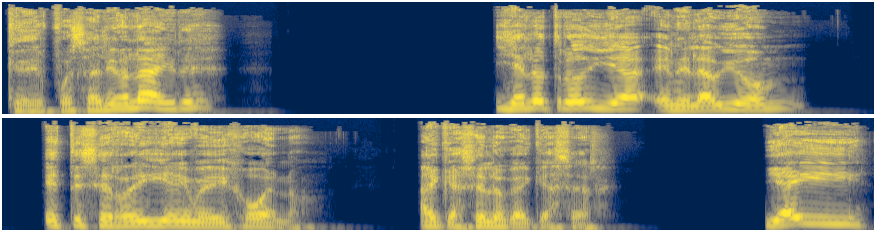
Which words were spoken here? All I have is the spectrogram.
que después salió al aire, y al otro día, en el avión, este se reía y me dijo, bueno, hay que hacer lo que hay que hacer. Y ahí,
